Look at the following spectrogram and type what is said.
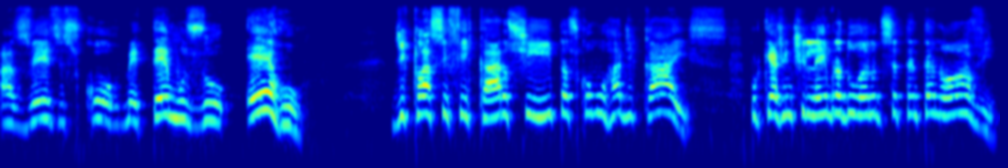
às vezes, cometemos o erro de classificar os xiitas como radicais, porque a gente lembra do ano de 79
